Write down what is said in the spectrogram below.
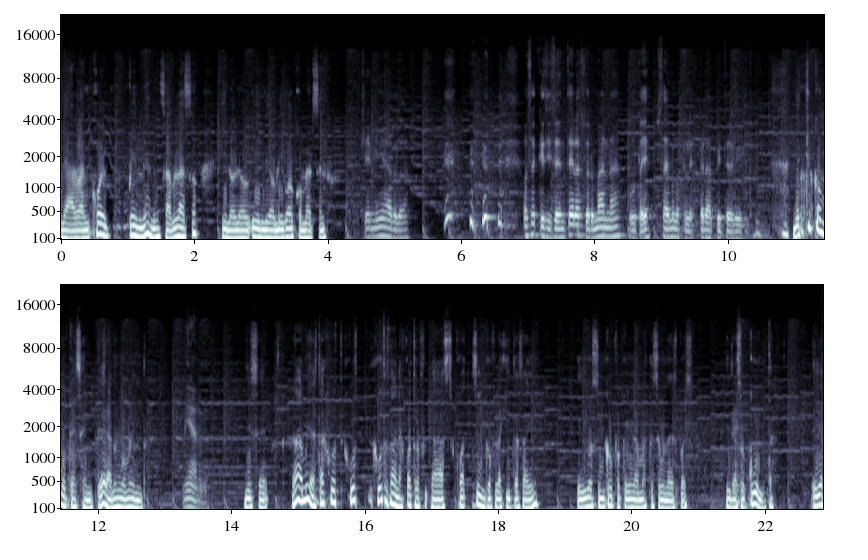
Le arrancó el pene de un sablazo y, lo, lo- y le obligó a comérselo. Qué mierda. o sea que si se entera su hermana, puta, ya sabemos lo que le espera a Peter Gilla. De hecho, como que se entera en un momento. Mierda. Dice, ah, mira, está just- just- justo están las cuatro, las cuatro, cinco flaquitas ahí. Y digo cinco porque hay una más que se une después. Y las oculta. Ella,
